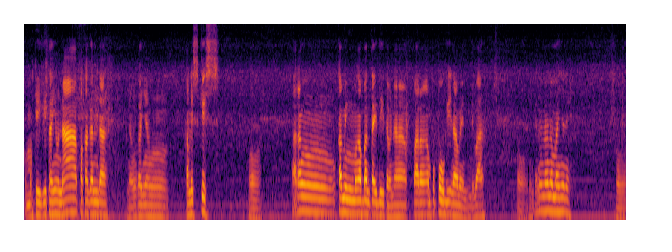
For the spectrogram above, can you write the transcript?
Kung makikita nyo, napakaganda ng kanyang kaliskis. Oh. Parang kaming mga bantay dito na parang ang pupugi namin, di ba? Oh, ganun lang naman yun eh. Oh.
